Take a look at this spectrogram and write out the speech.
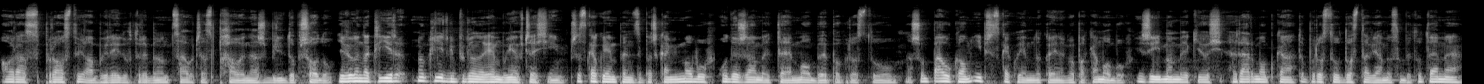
oraz prostych upgrade'ów, które będą cały czas pchały nasz build do przodu. Jak wygląda clear? No clear wygląda jak mówiłem wcześniej. Przeskakujemy pomiędzy paczkami mobów, uderzamy te moby po prostu naszą pałką i przeskakujemy do kolejnego paka mobów. Jeżeli mamy jakiegoś rar mobka, to po prostu dostawiamy sobie totemy,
